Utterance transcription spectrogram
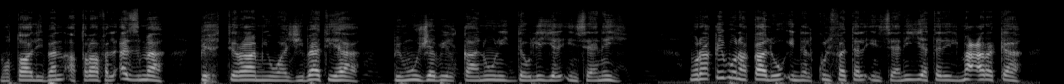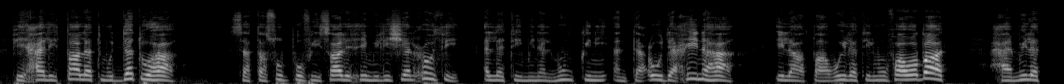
مطالبا أطراف الأزمة باحترام واجباتها بموجب القانون الدولي الإنساني. مراقبون قالوا إن الكلفة الإنسانية للمعركة في حال طالت مدتها ستصب في صالح ميليشيا الحوثي التي من الممكن أن تعود حينها إلى طاولة المفاوضات حاملة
